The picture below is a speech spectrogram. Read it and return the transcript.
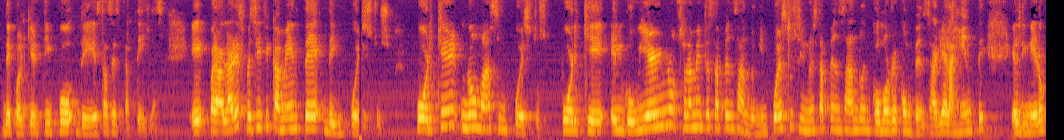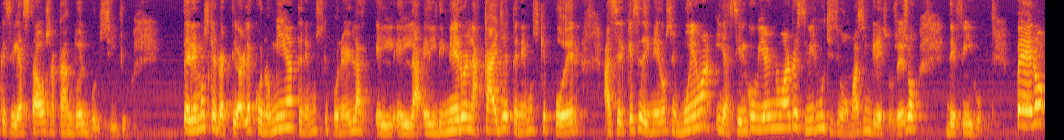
de cualquier tipo de estas estrategias. Eh, para hablar específicamente de impuestos, ¿Por qué no más impuestos? Porque el gobierno solamente está pensando en impuestos y no está pensando en cómo recompensarle a la gente el dinero que se le ha estado sacando del bolsillo tenemos que reactivar la economía, tenemos que poner el, dinero en la calle, tenemos que poder hacer que ese dinero se mueva y así el gobierno va a recibir muchísimo más ingresos, eso de fijo. Pero,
